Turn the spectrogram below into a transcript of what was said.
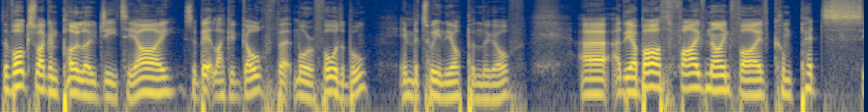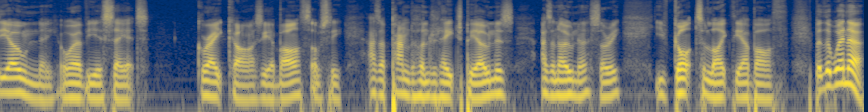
The Volkswagen Polo GTI. It's a bit like a Golf, but more affordable, in between the Up and the Golf. Uh, the Abarth 595 Competizione, or however you say it. Great cars, the Abarth. Obviously, as a Panda 100 HP owners, as an owner, sorry, you've got to like the Abarth. But the winner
